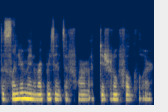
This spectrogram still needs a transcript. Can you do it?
the Slenderman represents a form of digital folklore.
